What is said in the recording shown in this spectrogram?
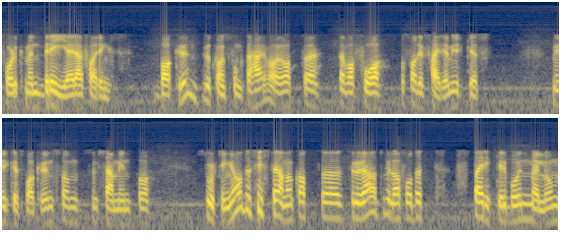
folk med en bredere erfaringsbakgrunn. Utgangspunktet her var jo at det var få og stadig færre med, yrkes, med yrkesbakgrunn som, som, kommer inn på Stortinget. Og det siste er nok at, eh, tror jeg, at vi ville ha fått et sterkere bånd mellom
